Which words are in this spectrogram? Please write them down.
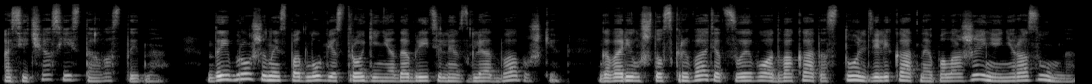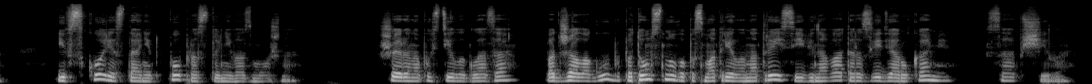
А сейчас ей стало стыдно. Да и брошенный из-под лобья строгий неодобрительный взгляд бабушки говорил, что скрывать от своего адвоката столь деликатное положение неразумно и вскоре станет попросту невозможно. Шерон опустила глаза, поджала губы, потом снова посмотрела на Трейси и, виновато разведя руками, сообщила.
